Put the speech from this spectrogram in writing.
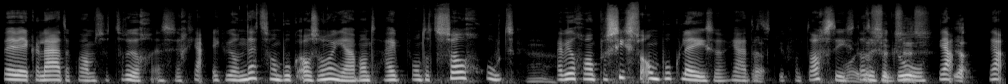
Twee weken later kwam ze terug en ze zegt, ja, ik wil net zo'n boek als Ronja, want hij vond het zo goed. Ja. Hij wil gewoon precies zo'n boek lezen. Ja, dat Ja. is natuurlijk fantastisch. Mooi, dat, dat is het doel. Ja, Ja. ja.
